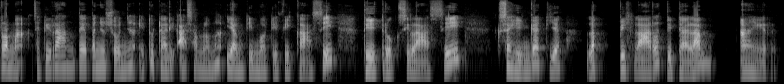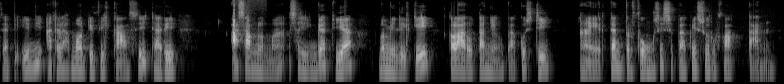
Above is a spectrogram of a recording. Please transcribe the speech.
lemak. Jadi rantai penyusunnya itu dari asam lemak yang dimodifikasi, dihidroksilasi sehingga dia lebih larut di dalam air. Jadi ini adalah modifikasi dari asam lemak sehingga dia memiliki kelarutan yang bagus di air dan berfungsi sebagai surfaktan.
